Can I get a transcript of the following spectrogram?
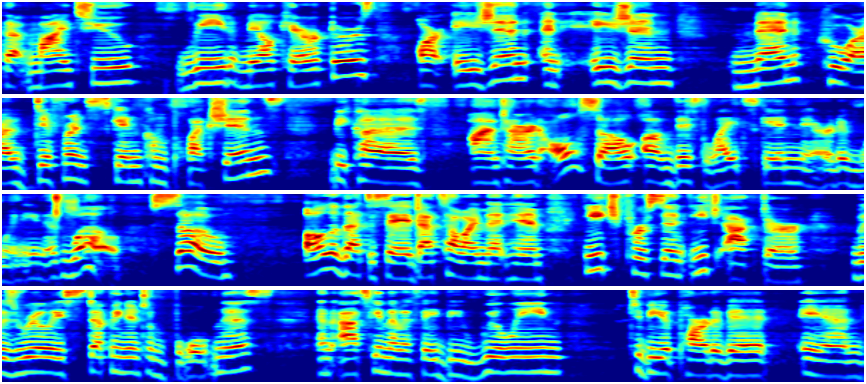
that my two lead male characters are Asian and Asian men who are of different skin complexions because I'm tired also of this light skin narrative winning as well. So all of that to say, that's how I met him. Each person, each actor was really stepping into boldness and asking them if they'd be willing to be a part of it. And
